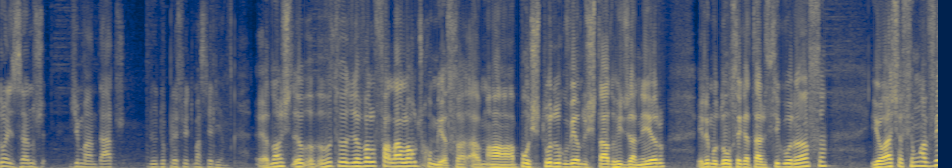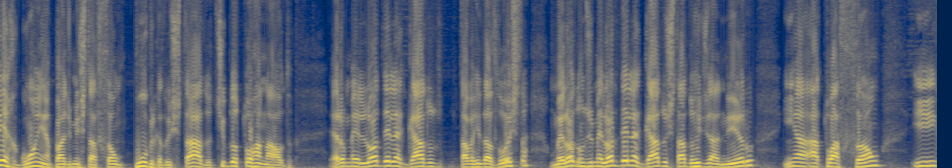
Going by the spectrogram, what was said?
dois anos de mandato do, do prefeito Marcelino? É, nós, eu, eu, já vou falar logo de começo. A, a, a, postura do governo do estado do Rio de Janeiro, ele mudou o secretário de segurança, e eu acho assim uma vergonha para a administração pública do estado, tipo o doutor Ronaldo. Era o melhor delegado, estava Rio das Ostras, o melhor, um dos melhores delegados do estado do Rio de Janeiro em a, atuação e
